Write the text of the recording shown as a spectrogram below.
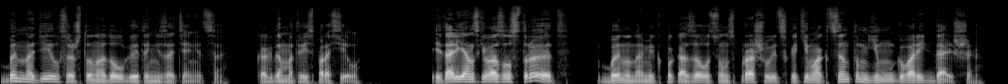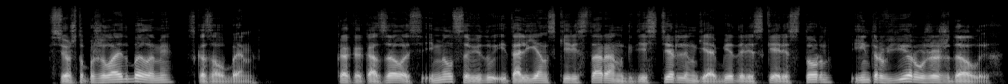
Бен надеялся, что надолго это не затянется. Когда Матвей спросил, «Итальянский вас устроит?» Бену на миг показалось, он спрашивает, с каким акцентом ему говорить дальше. «Все, что пожелает Беллами», — сказал Бен. Как оказалось, имелся в виду итальянский ресторан, где стерлинги обедали с Керри Сторн, и интервьюер уже ждал их.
